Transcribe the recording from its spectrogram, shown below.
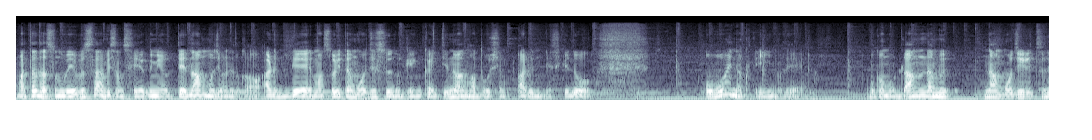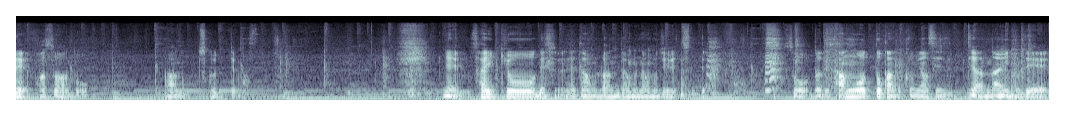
まあ、ただそのウェブサービスの制約によって何文字までとかはあるんで、まあ、そういった文字数の限界っていうのはまどうしてもあるんですけど覚えなくていいので僕はもうランダムな文字列でパスワードをあの作ってます。ね、最強ですよね、多分ランダムな文字列って。そう、だって単語とかの組み合わせじゃないので、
